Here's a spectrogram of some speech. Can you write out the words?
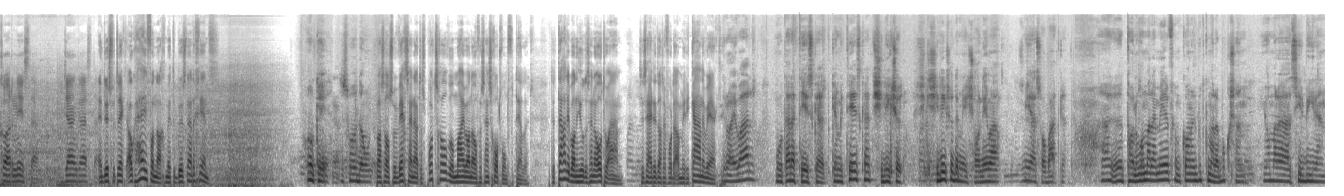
کار نیست janga asta. En dus vertrekt ook hij vannacht met de bus naar de grens. Oké, okay, slow down. Pas als we weg zijn uit de sportschool wil Maiwan over zijn schotwond vertellen. De Taliban hielden zijn auto aan. Ze zeiden dat hij voor de Amerikanen werkte. driver موتر را تیز کرد که می تیز کرد شلیک شد شلیک شده می شانه ما می اصابت کرد طالبان مرا می‌رفت امکانش بود که مرا بکشن یا مرا اسیر بگیرن.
